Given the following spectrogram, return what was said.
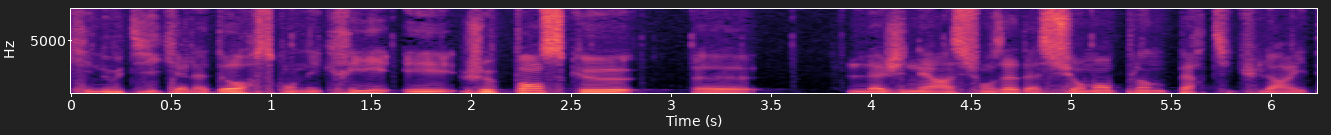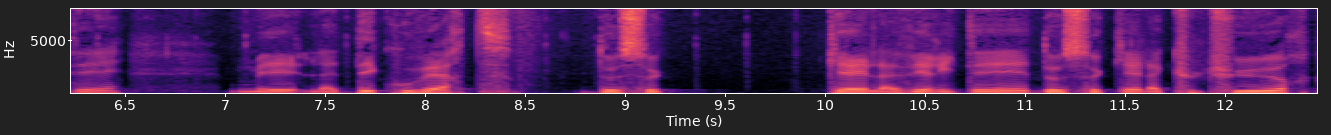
qui nous dit qu'elle adore ce qu'on écrit. Et je pense que euh, la génération Z a sûrement plein de particularités, mais la découverte de ce qu'est la vérité, de ce qu'est la culture,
